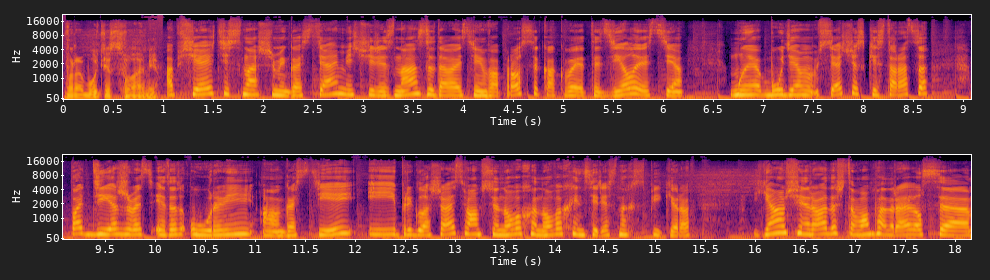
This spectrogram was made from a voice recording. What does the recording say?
в работе с вами. Общайтесь с нашими гостями через нас, задавайте им вопросы, как вы это делаете. Мы будем всячески стараться поддерживать этот уровень а, гостей и приглашать вам все новых и новых интересных спикеров. Я очень рада, что вам понравился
